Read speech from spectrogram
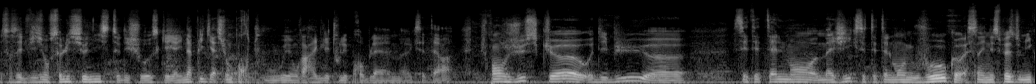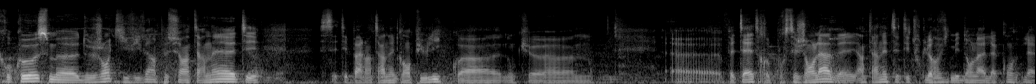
sur cette vision solutionniste des choses, qu'il y a une application pour tout et on va régler tous les problèmes, etc. Je pense juste qu'au début, euh, c'était tellement magique, c'était tellement nouveau, c'est une espèce de microcosme de gens qui vivaient un peu sur Internet et c'était pas l'internet grand public quoi. Donc euh, euh, peut-être pour ces gens-là internet c'était toute leur vie. Mais dans la, la, la,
